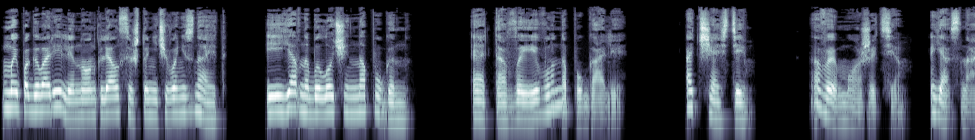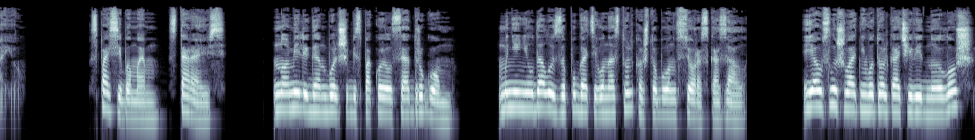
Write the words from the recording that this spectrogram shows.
Мы поговорили, но он клялся, что ничего не знает, и явно был очень напуган. Это вы его напугали? Отчасти. Вы можете. Я знаю. Спасибо, мэм. Стараюсь. Но Миллиган больше беспокоился о другом. Мне не удалось запугать его настолько, чтобы он все рассказал. Я услышала от него только очевидную ложь,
